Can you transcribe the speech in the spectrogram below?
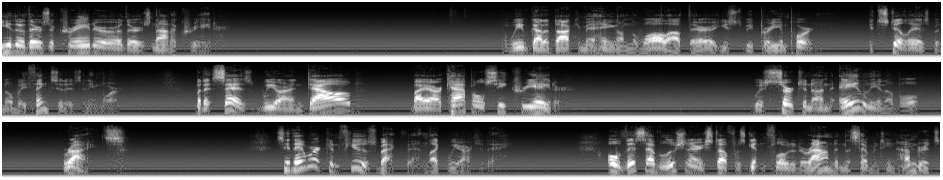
Either there's a creator or there's not a creator. And we've got a document hanging on the wall out there. It used to be pretty important. It still is, but nobody thinks it is anymore. But it says we are endowed by our capital C creator with certain unalienable rights. See, they weren't confused back then like we are today. Oh, this evolutionary stuff was getting floated around in the 1700s,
